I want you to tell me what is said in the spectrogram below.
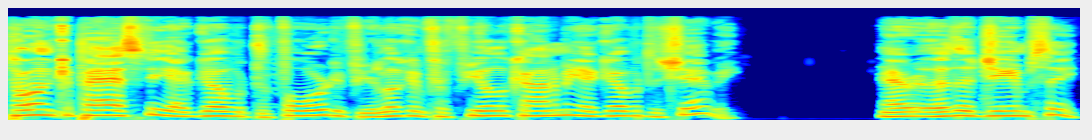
towing capacity, I'd go with the Ford. If you're looking for fuel economy, I'd go with the Chevy or the GMC.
